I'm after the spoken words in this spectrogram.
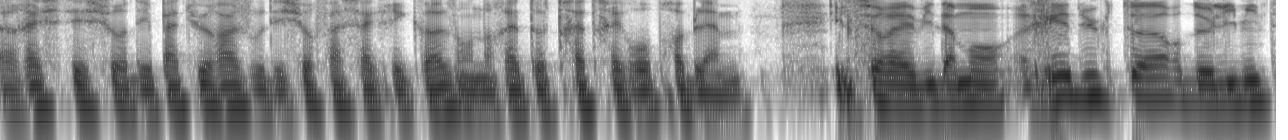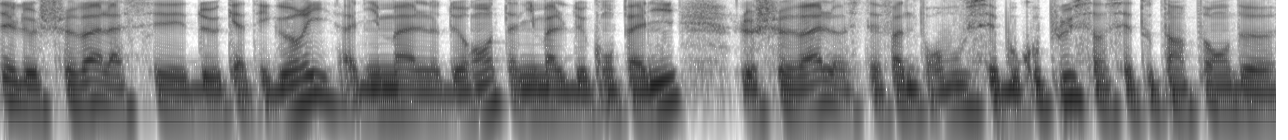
euh, rester sur des pâturages ou des surfaces agricoles, on aurait de très très gros problèmes. Il serait évidemment réducteur de limiter le cheval à ces deux catégories, animal de rente, animal de compagnie. Le cheval, Stéphane, pour vous, c'est beaucoup plus, hein, c'est tout un pan de,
